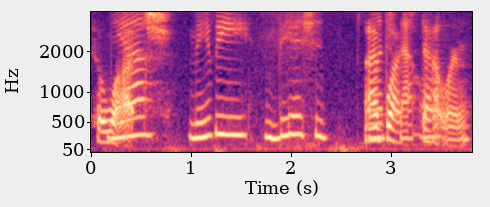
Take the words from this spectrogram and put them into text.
to watch. Yeah, Maybe, maybe I should. I've watched that, one.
